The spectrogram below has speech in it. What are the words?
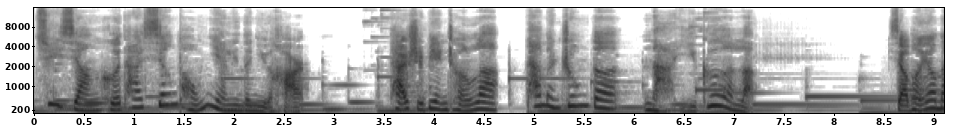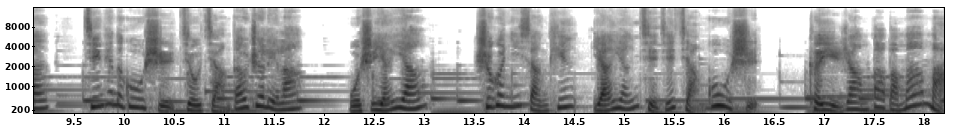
去想和他相同年龄的女孩，他是变成了他们中的哪一个了？小朋友们，今天的故事就讲到这里啦！我是杨洋，如果你想听杨洋姐姐讲故事，可以让爸爸妈妈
